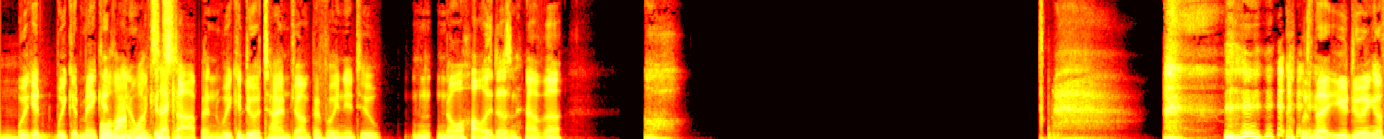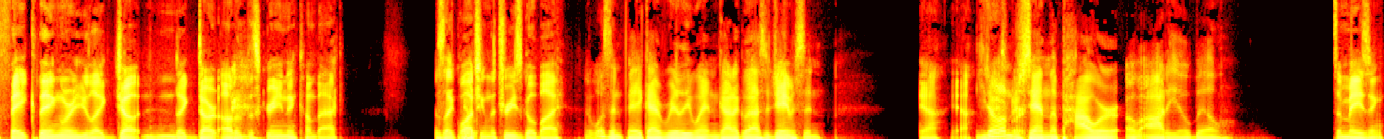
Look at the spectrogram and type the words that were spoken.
Hmm. We could we could make Hold it. on you know, one we could second. stop and we could do a time jump if we need to. N- Noah Holly doesn't have the. Oh. Was that you doing a fake thing where you like ju- like dart out of the screen and come back? It was like watching the trees go by. It wasn't fake. I really went and got a glass of Jameson. Yeah, yeah. You don't understand the power of audio, Bill. It's amazing.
